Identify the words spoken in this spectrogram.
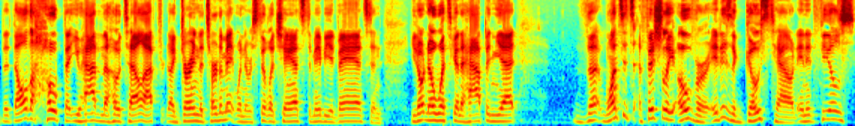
that all the hope that you had in the hotel after like during the tournament when there was still a chance to maybe advance and you don't know what's going to happen yet. The once it's officially over, it is a ghost town, and it feels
